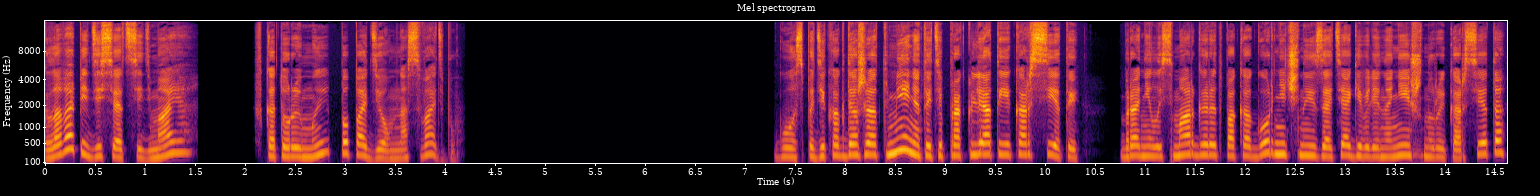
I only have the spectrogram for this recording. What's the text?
Глава 57, в которой мы попадем на свадьбу. «Господи, когда же отменят эти проклятые корсеты?» — бронилась Маргарет, пока горничные затягивали на ней шнуры корсета,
